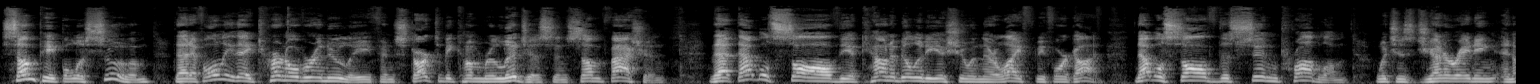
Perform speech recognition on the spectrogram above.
Some people assume that if only they turn over a new leaf and start to become religious in some fashion, that that will solve the accountability issue in their life before God. That will solve the sin problem, which is generating an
